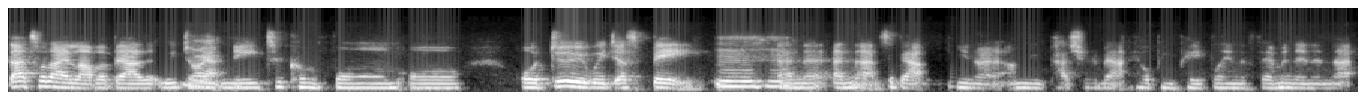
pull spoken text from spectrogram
that's what I love about it. We don't Yeah. need to conform or or do. We just be, Mhm. and that- and that's about you know I'm passionate about helping people in the feminine, and that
